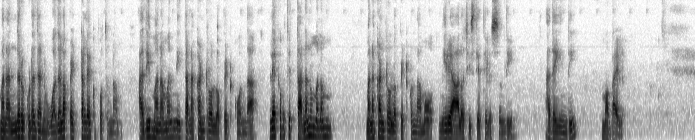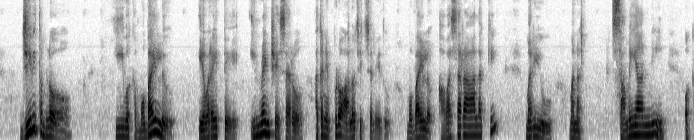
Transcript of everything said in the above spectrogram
మనందరూ కూడా దాన్ని వదలపెట్టలేకపోతున్నాం. అది మనమల్ని తన కంట్రోల్లో పెట్టుకుందా? లేకపోతే తనను మనం మన కంట్రోల్లో పెట్టుకున్నామో మీరే ఆలోచిస్తే తెలుస్తుంది. అదయింది మొబైల్. జీవితంలో ఈ ఒక మొబైల్ ఎవరైతే ఇన్వెంట్ చేశారో అతను ఎప్పుడూ ఆలోచించలేదు. మొబైల్ అవసరాలకి మరియు మన సమయాన్ని ఒక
